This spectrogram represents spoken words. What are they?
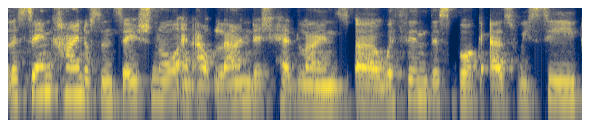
the same kind of sensational and outlandish headlines uh, within this book as we see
